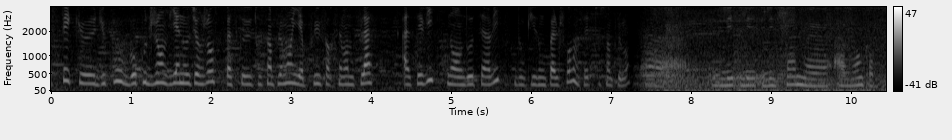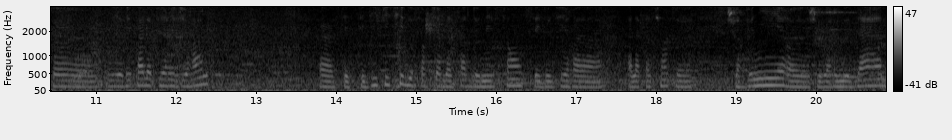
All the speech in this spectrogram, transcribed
fait que, du coup, beaucoup de gens viennent aux urgences parce que, tout simplement, il n'y a plus forcément de place assez vite dans d'autres services. Donc, ils n'ont pas le choix, en fait, tout simplement. Euh, les, femmes, euh, avant, quand il n'y avait pas la péridurale, euh, c'était difficile de sortir de la salle de naissance et de dire à, la patiente euh, je vais revenir, euh, je vais voir une dame,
